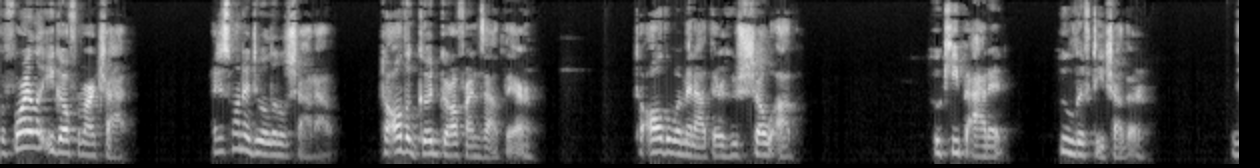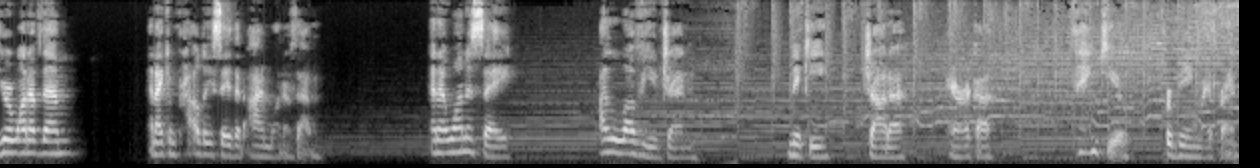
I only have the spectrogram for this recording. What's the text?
Before I let you go from our chat, I just want to do a little shout out to all the good girlfriends out there, to all the women out there who show up, who keep at it, who lift each other. You're one of them, and I can proudly say that I'm one of them. And I want to say, I love you, Jen, Nikki, Jada, Erica. Thank you for being my friend.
